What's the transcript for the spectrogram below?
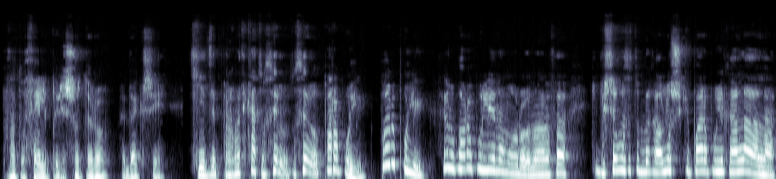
που θα το θέλει περισσότερο, εντάξει. Και πραγματικά το θέλω, το θέλω πάρα πολύ. Πάρα πολύ. Θέλω πάρα πολύ ένα μωρό να θα... και πιστεύω θα το μεγαλώσω και πάρα πολύ καλά. Αλλά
